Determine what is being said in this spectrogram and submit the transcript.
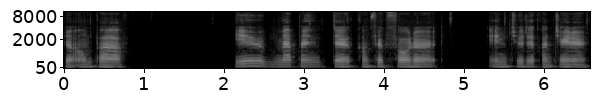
to your own path. Here, mapping the config folder into the container.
